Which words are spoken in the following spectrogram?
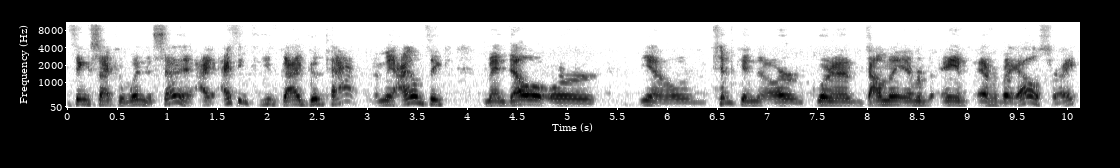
thinks I could win the Senate, I, I think you've got a good path. I mean, I don't think Mandel or you know Timken are going to dominate everybody, else, right?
